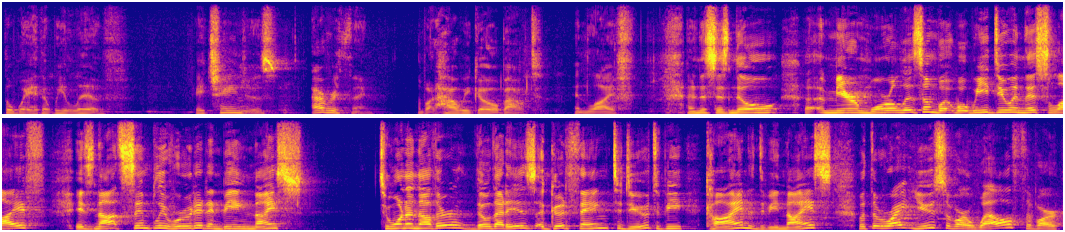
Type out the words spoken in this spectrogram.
the way that we live. It changes everything about how we go about in life. And this is no uh, mere moralism. What, what we do in this life is not simply rooted in being nice to one another, though that is a good thing to do, to be kind and to be nice, but the right use of our wealth, of our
